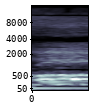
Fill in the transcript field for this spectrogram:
Hey.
